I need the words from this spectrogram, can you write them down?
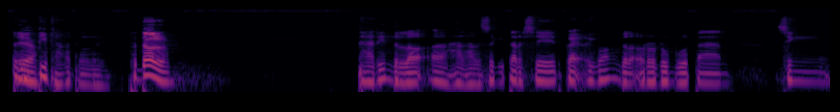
teliti banget loh. Betul. Dari ndelok eh, hal-hal sekitar sih kayak iku ndelok rerumputan sing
